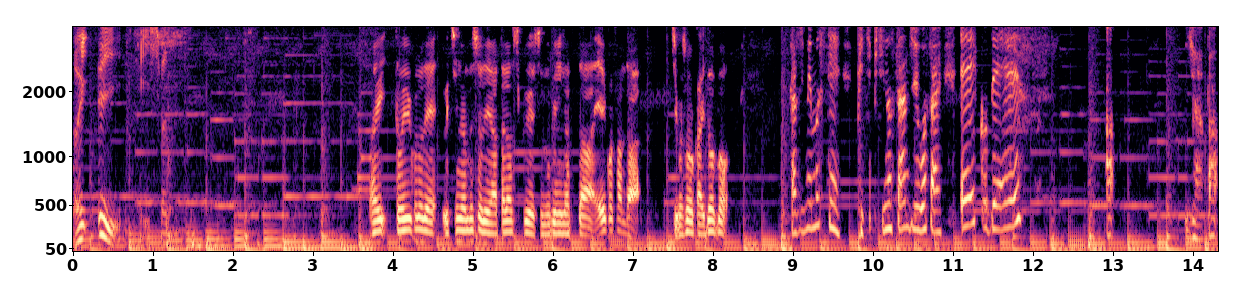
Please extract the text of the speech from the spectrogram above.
はいいいお願いしますはい、ということで、うちの部署で新しく所属になった英子さんだ。自己紹介どうぞ。はじめまして、ピチピチの35歳、英子です。あ、やば。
